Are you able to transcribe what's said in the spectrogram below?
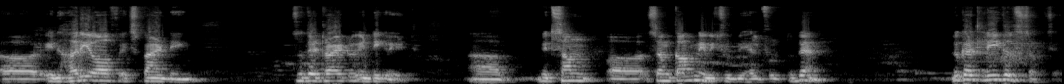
uh, in hurry of expanding so they try to integrate with some uh, some company which would be helpful to them. Look at legal structure.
